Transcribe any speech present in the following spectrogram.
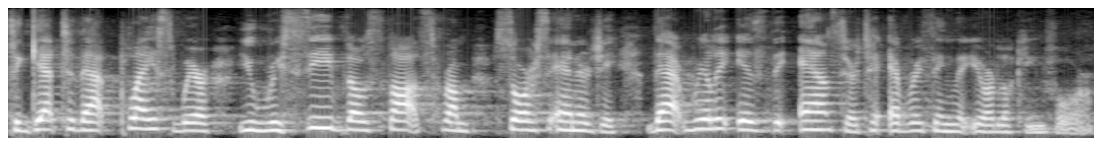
to get to that place where you receive those thoughts from source energy. That really is the answer to everything that you're looking for.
